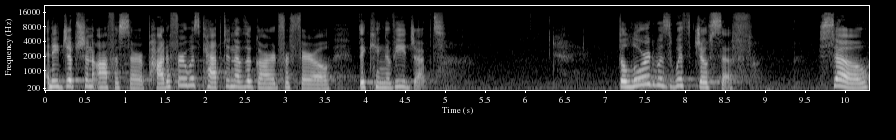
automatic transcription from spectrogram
an Egyptian officer. Potiphar was captain of the guard for Pharaoh, the king of Egypt. The Lord was with Joseph. So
